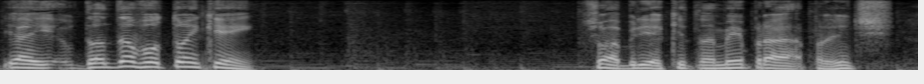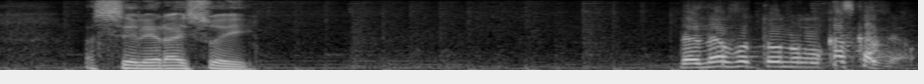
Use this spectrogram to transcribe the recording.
E aí, o Dandan votou em quem? Deixa eu abrir aqui também pra, pra gente acelerar isso aí. Dandan votou no Cascavel.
